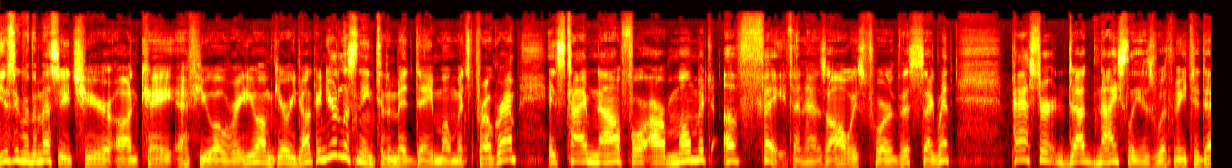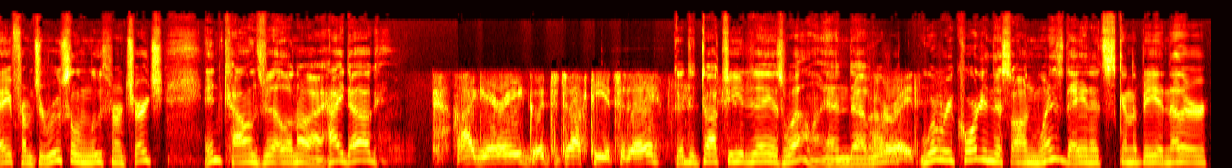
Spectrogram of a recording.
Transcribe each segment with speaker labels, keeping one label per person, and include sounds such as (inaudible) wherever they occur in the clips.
Speaker 1: Music with a message here on KFUO Radio. I'm Gary Duncan. You're listening to the Midday Moments program. It's time now for our moment of faith. And as always, for this segment, Pastor Doug Nicely is with me today from Jerusalem Lutheran Church in Collinsville, Illinois. Hi, Doug.
Speaker 2: Hi, Gary. Good to talk to you today.
Speaker 1: Good to talk to you today as well. And uh, we're,
Speaker 2: right.
Speaker 1: we're recording this on Wednesday, and it's going to be another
